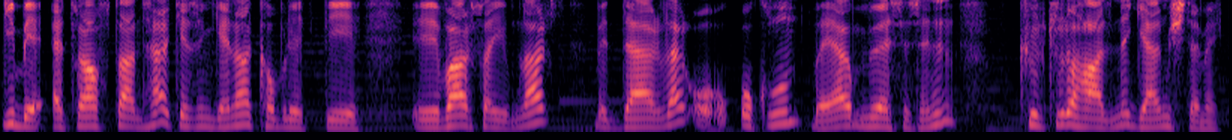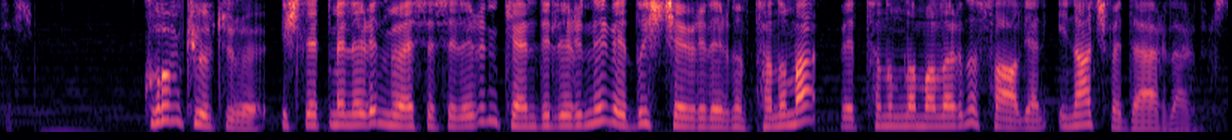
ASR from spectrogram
gibi etraftan herkesin genel kabul ettiği e, varsayımlar ve değerler o okulun veya müessesenin kültürü haline gelmiş demektir. Kurum kültürü, işletmelerin, müesseselerin kendilerini ve dış çevrelerini tanıma ve tanımlamalarını sağlayan inanç ve değerlerdir.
